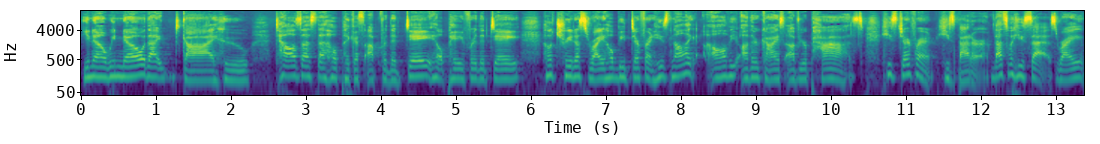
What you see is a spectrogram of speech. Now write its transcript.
You know, we know that guy who tells us that he'll pick us up for the date, he'll pay for the date, he'll treat us right, he'll be different. He's not like all the other guys of your past. He's different. He's better. That's what he says, right?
